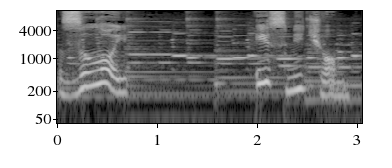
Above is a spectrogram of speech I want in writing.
злой и с мечом.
